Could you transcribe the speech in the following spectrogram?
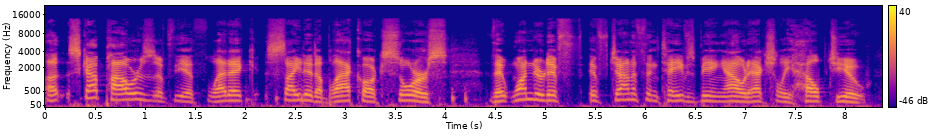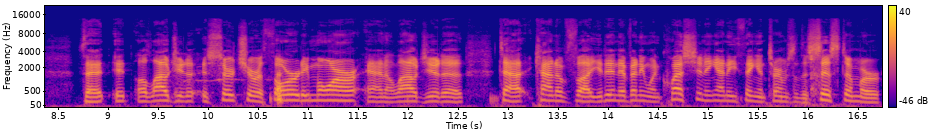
Uh, Scott Powers of the Athletic cited a Blackhawk source that wondered if if Jonathan Toews being out actually helped you that it allowed you to assert your authority more and allowed you to, to kind of uh, you didn't have anyone questioning anything in terms of the system or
